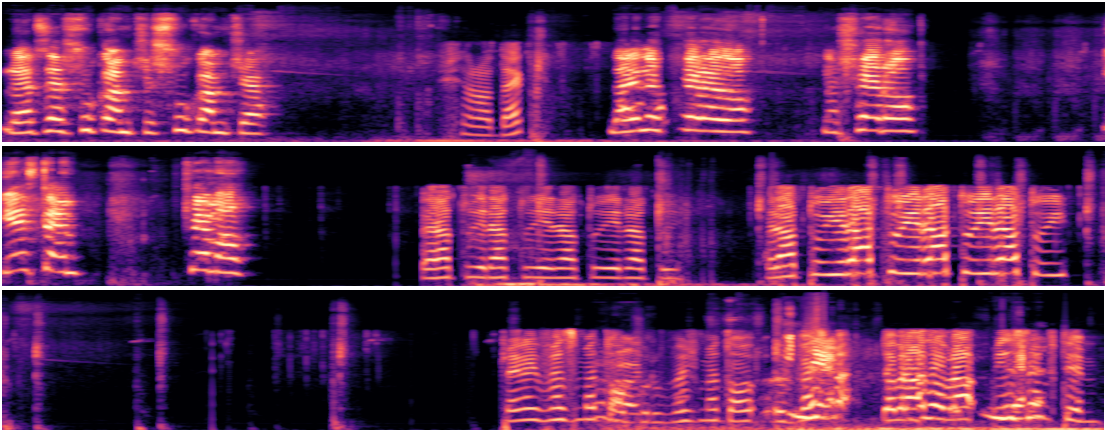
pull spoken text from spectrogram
Lecę, szukam cię, szukam cię. Środek. Daj na siero, na siero. Jestem! Siema! Ratuj, ratuj, ratuj, ratuj. Ratuj, ratuj, ratuj, ratuj. Czekaj, wezmę topór, weźmę to. Wezmę. Dobra, dobra, jestem w tym.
